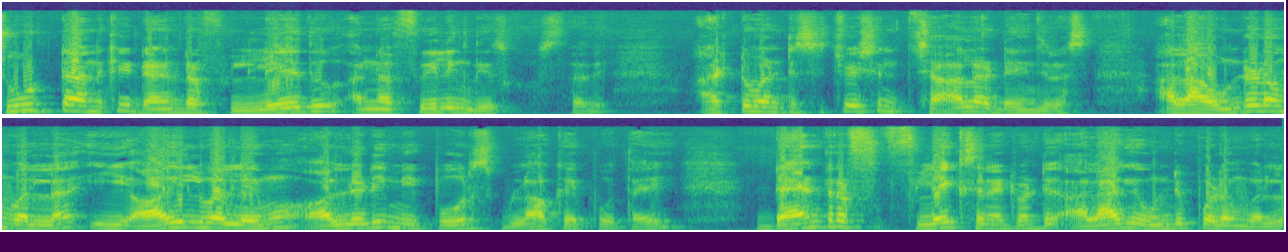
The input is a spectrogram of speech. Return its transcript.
చూడటానికి డాండ్రఫ్ లేదు అన్న ఫీలింగ్ తీసుకొస్తుంది. అటువంటి సిచ్యువేషన్ చాలా డేంజరస్ అలా ఉండడం వల్ల ఈ ఆయిల్ వల్ల ఏమో ఆల్రెడీ మీ పోర్స్ బ్లాక్ అయిపోతాయి. డాండ్రఫ్ ఫ్లేక్స్ అనేటువంటి అలాగే ఉండిపోవడం వల్ల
